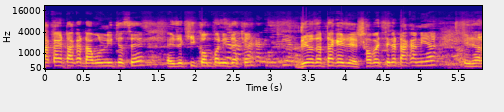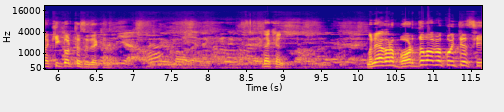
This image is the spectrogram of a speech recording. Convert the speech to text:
টাকায় টাকা ডাবল নিতেছে। এই যে কি কোম্পানি দেখেন? দুই হাজার টাকায় যে সবাই থেকে টাকা নিয়ে এই যারা কি করতেছে দেখেন। দেখেন। মানে এখন বর্ধভাবে কইতেছি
